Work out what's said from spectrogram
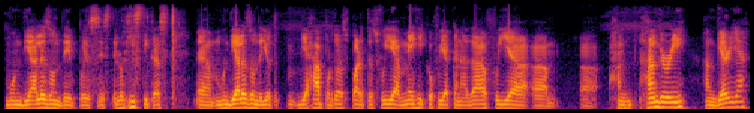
mundiales, donde, pues, este, logísticas, eh, mundiales, donde yo viajaba por todas partes. Fui a México, fui a Canadá, fui a, Hungary, Hungaria,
